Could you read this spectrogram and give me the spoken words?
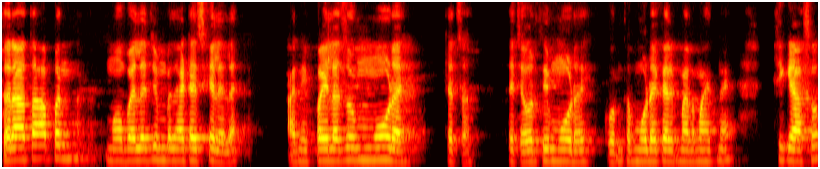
तर आता आपण मोबाईलला जिंबल अटॅच केलेला आहे. आणि पहिला जो मोड आहे त्याचा त्याच्यावरती मोड आहे. कोणता मोड आहे काय मला माहीत नाही. ठीक आहे असो.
